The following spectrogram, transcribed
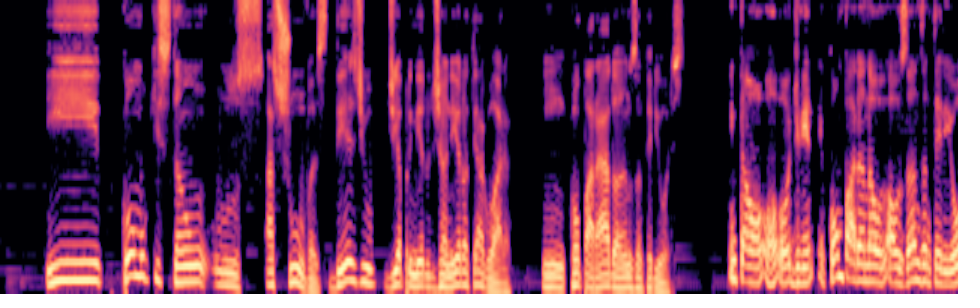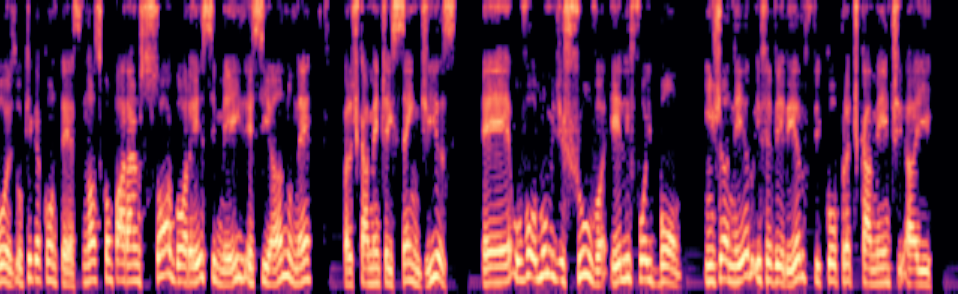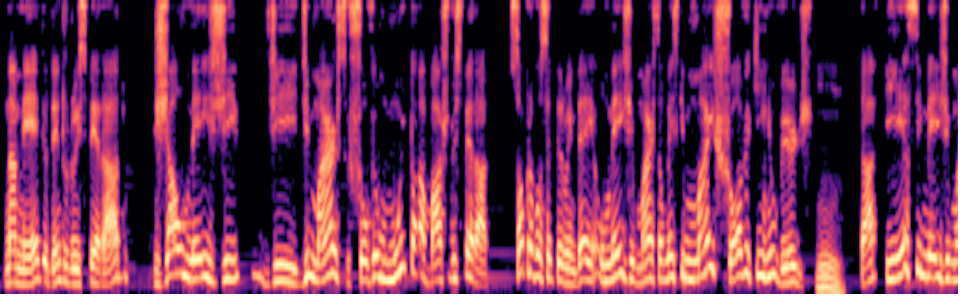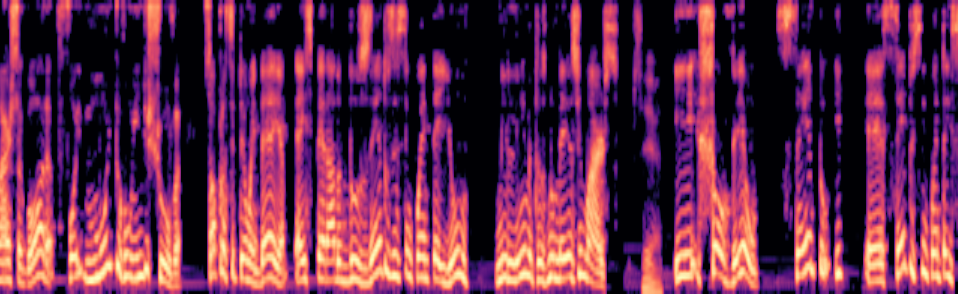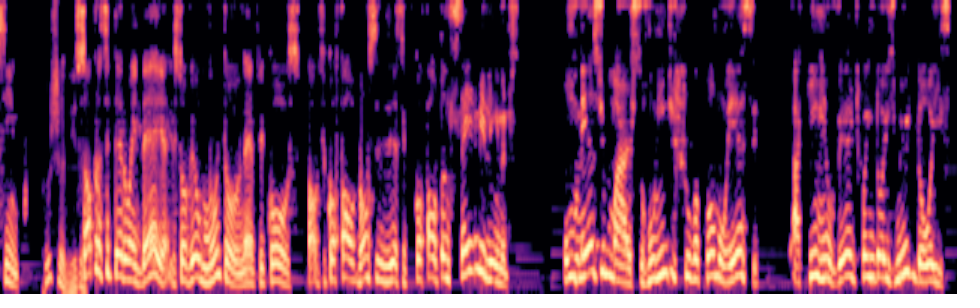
e como que estão os, as chuvas desde o dia 1 de janeiro até agora, em, comparado a anos anteriores? Então, comparando ao, aos anos anteriores, o que, que acontece? Nós compararmos só agora esse mês, esse ano, né, praticamente aí 100 dias, é, o volume de chuva ele foi bom em janeiro e fevereiro, ficou praticamente aí na média, dentro do esperado. Já o mês de, de, de março choveu muito abaixo do esperado. Só para você ter uma ideia, o mês de março é o mês que mais chove aqui em Rio Verde. Hum. Tá? E esse mês de março agora foi muito ruim de chuva. Só para se ter uma ideia, é esperado 251 milímetros no mês de março. Certo. E choveu 100 e, é, 155. Puxa vida. Só para se ter uma ideia, choveu muito, né? Ficou, ficou, vamos dizer assim, ficou faltando 100 milímetros. Um mês de março ruim de chuva como esse, aqui em Rio Verde, foi em 2002,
